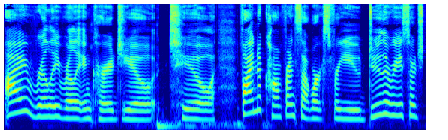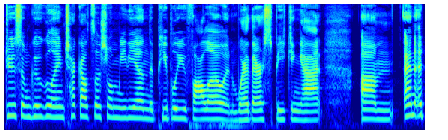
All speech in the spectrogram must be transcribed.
I really, really encourage you to find a conference that works for you. Do the research, do some Googling, check out social media and the people you follow and where they're speaking at. Um, and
